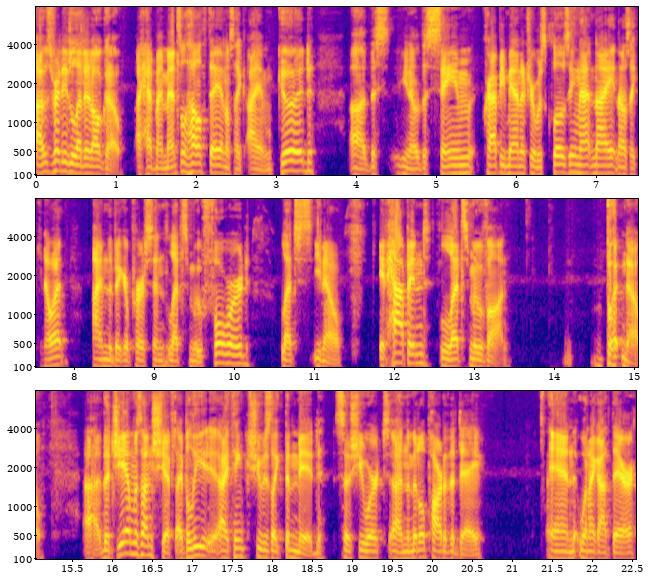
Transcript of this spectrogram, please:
I was ready to let it all go. I had my mental health day and I was like, I am good. Uh, this, you know, the same crappy manager was closing that night, and I was like, you know what? I'm the bigger person. Let's move forward. Let's, you know, it happened. Let's move on. But no, uh, the GM was on shift. I believe, I think she was like the mid, so she worked uh, in the middle part of the day. And when I got there,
